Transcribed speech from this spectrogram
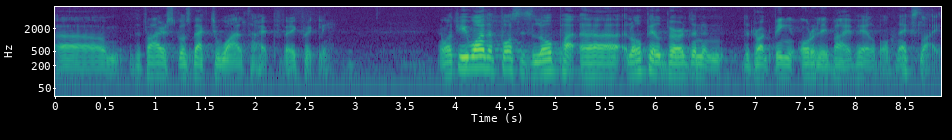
um, the virus goes back to wild type very quickly. And what we want, of course, is low, uh, low pill burden and the drug being orally bioavailable. Next slide.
